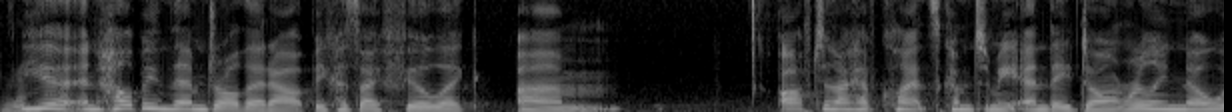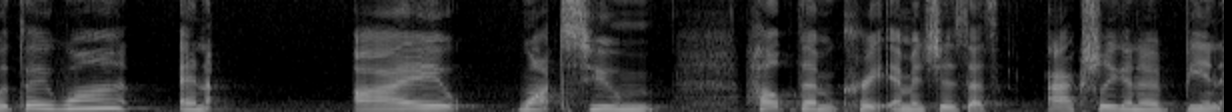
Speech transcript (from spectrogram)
want. Yeah, them- and helping them draw that out because I feel like um, often I have clients come to me and they don't really know what they want, and I want to help them create images that's actually going to be an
